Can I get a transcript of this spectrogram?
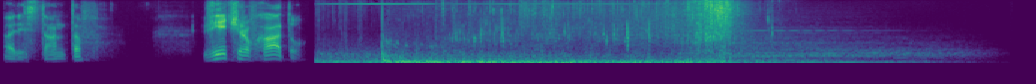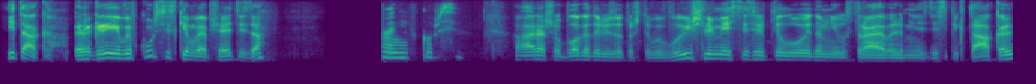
арестантов. Вечер в хату. Итак, Эргрей, вы в курсе, с кем вы общаетесь, да? Они в курсе. Хорошо, благодарю за то, что вы вышли вместе с рептилоидом, не устраивали мне здесь спектакль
